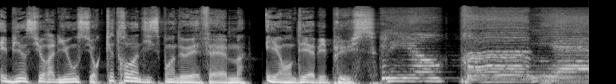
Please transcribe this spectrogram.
et bien sûr à Lyon sur 90.2 FM et en DAB+. Lyon Première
